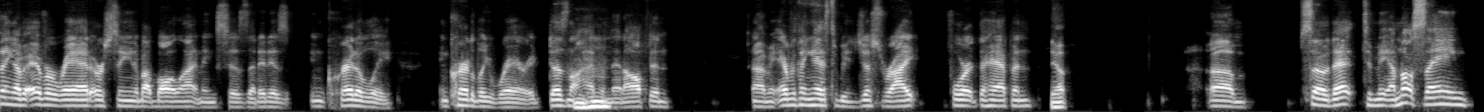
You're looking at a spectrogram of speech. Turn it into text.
I've ever read or seen about ball lightning says that it is incredibly, incredibly rare. It does not Mhm. happen that often. I mean, everything has to be just right for it to happen. Yep. Um, so that to me, I'm not saying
